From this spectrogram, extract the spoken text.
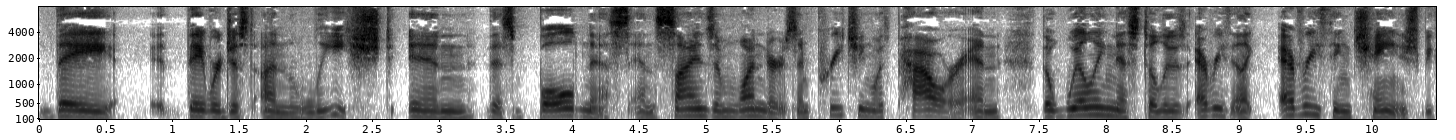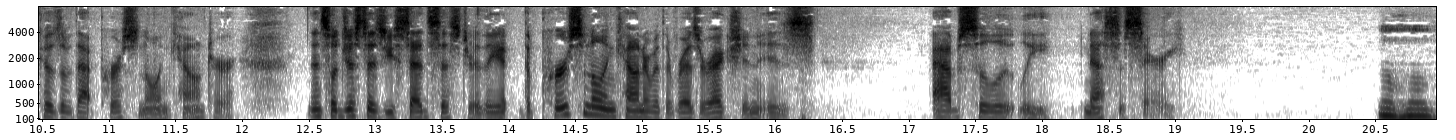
they they were just unleashed in this boldness and signs and wonders and preaching with power and the willingness to lose everything. Like everything changed because of that personal encounter. And so, just as you said, sister, the the personal encounter with the resurrection is absolutely necessary. Mm-hmm.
